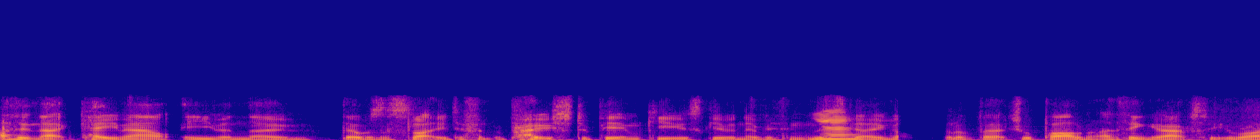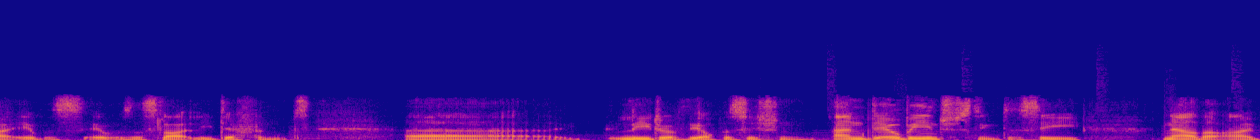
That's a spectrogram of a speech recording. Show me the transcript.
i think that came out even though there was a slightly different approach to pmqs given everything that's yeah. going on with a virtual parliament i think you're absolutely right it was it was a slightly different uh, leader of the opposition and it'll be interesting to see now that I,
